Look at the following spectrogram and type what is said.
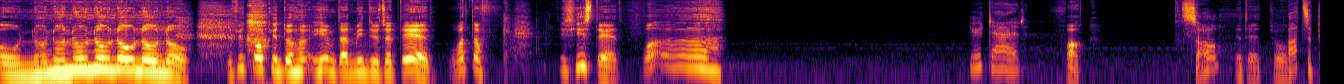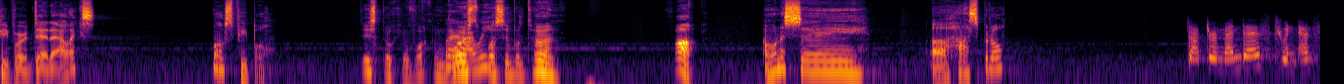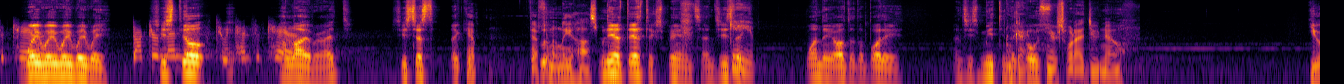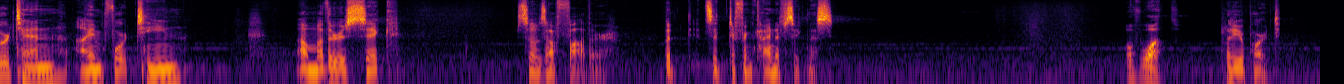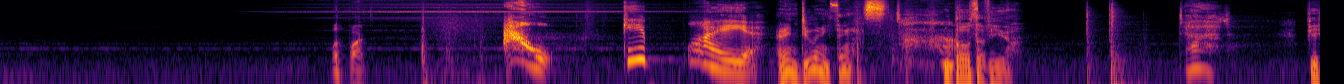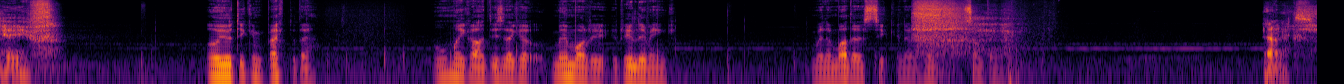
Oh no no no no no no no! If you're talking to her, him, that means you're dead. What the? F- is he's dead? What? Uh, you're dead. fuck. so? You're dead too. Lots of people are dead, Alex. Most people. This took a fucking Where worst possible turn. Fuck. I want to say a hospital. Dr. Mendez to intensive care. Wait wait wait wait wait. Dr. She's Mendez still to intensive care. alive, right? She's just like Yep, definitely a hospital. near death experience, and she's like one day out of the body, and she's meeting the Okay, ghost. here's what I do know. You are 10, I am 14. Our mother is sick, so is our father. But it's a different kind of sickness. Of what? Play your part. What part? Ow! Gabe, why? I didn't do anything. Stop. Both of you. Dad. Behave. Oh, you're taking back to that. Oh my god, this is like a memory reliving. When the mother is sick and everything, something. Alex.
